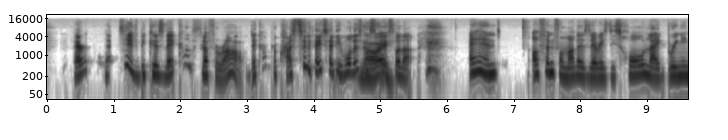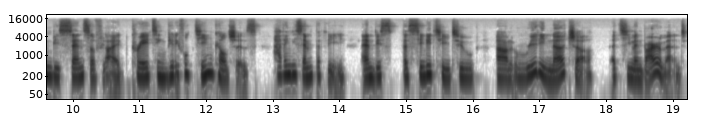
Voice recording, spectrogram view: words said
very productive because they can't fluff around. They can't procrastinate anymore. There's no, no space for that. And often for mothers, there is this whole like bringing this sense of like creating beautiful team cultures, having this empathy and this facility to um, really nurture a team environment.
